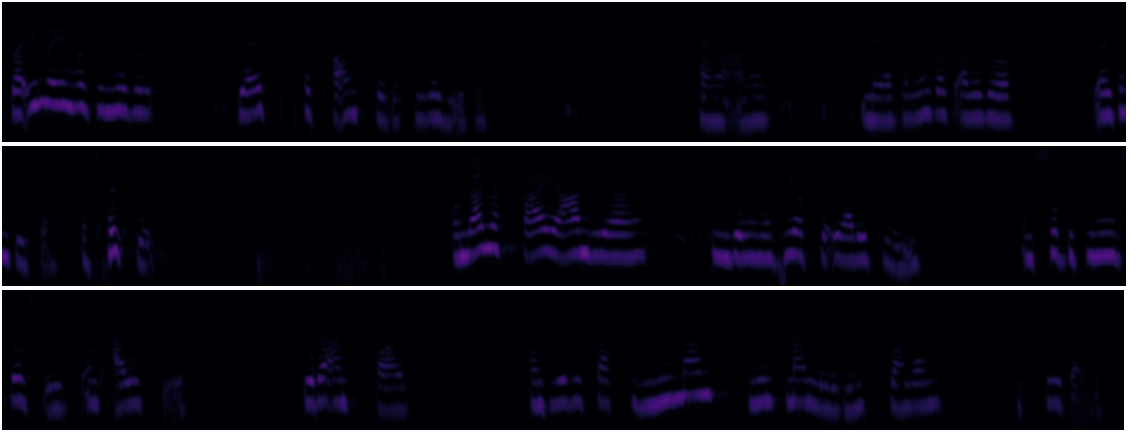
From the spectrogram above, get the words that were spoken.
Es war immer irgendwas in mir so, der ist vertrauenswürdig, dieser Jesus. Keine Ahnung mehr von irgendwas, aber so, der ist ein guter, das habe ich gewusst. Und dann nach drei Jahren, wie er, in denen er hier auf der Erde dient und so bedingungslos liebt und alles gibt, geht er ans Kreuz. Und Jesus sagt, niemand nimmt mein Leben, sondern ich gebe es.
